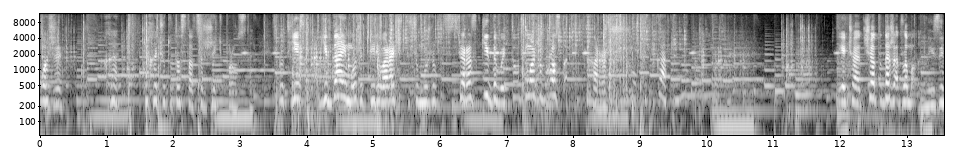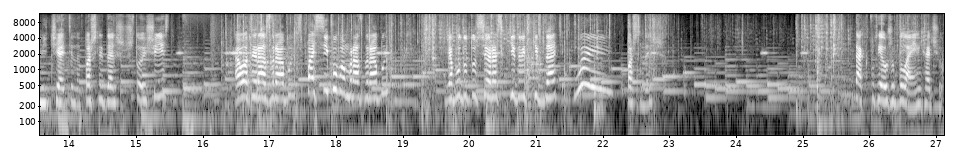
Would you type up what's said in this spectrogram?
Боже, я хочу тут остаться жить просто. Тут есть еда и может переворачивать все, можно все раскидывать. Тут можно просто... Хорошо, как? Я что-то даже отломал. Ну и замечательно. Пошли дальше. Что еще есть? А вот и разрабы. Спасибо вам, разрабы. Я буду тут все раскидывать, кидать. Уи! Пошли дальше. Так, тут я уже была, я не хочу.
